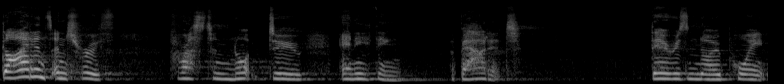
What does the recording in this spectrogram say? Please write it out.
guidance, and truth for us to not do anything about it. There is no point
